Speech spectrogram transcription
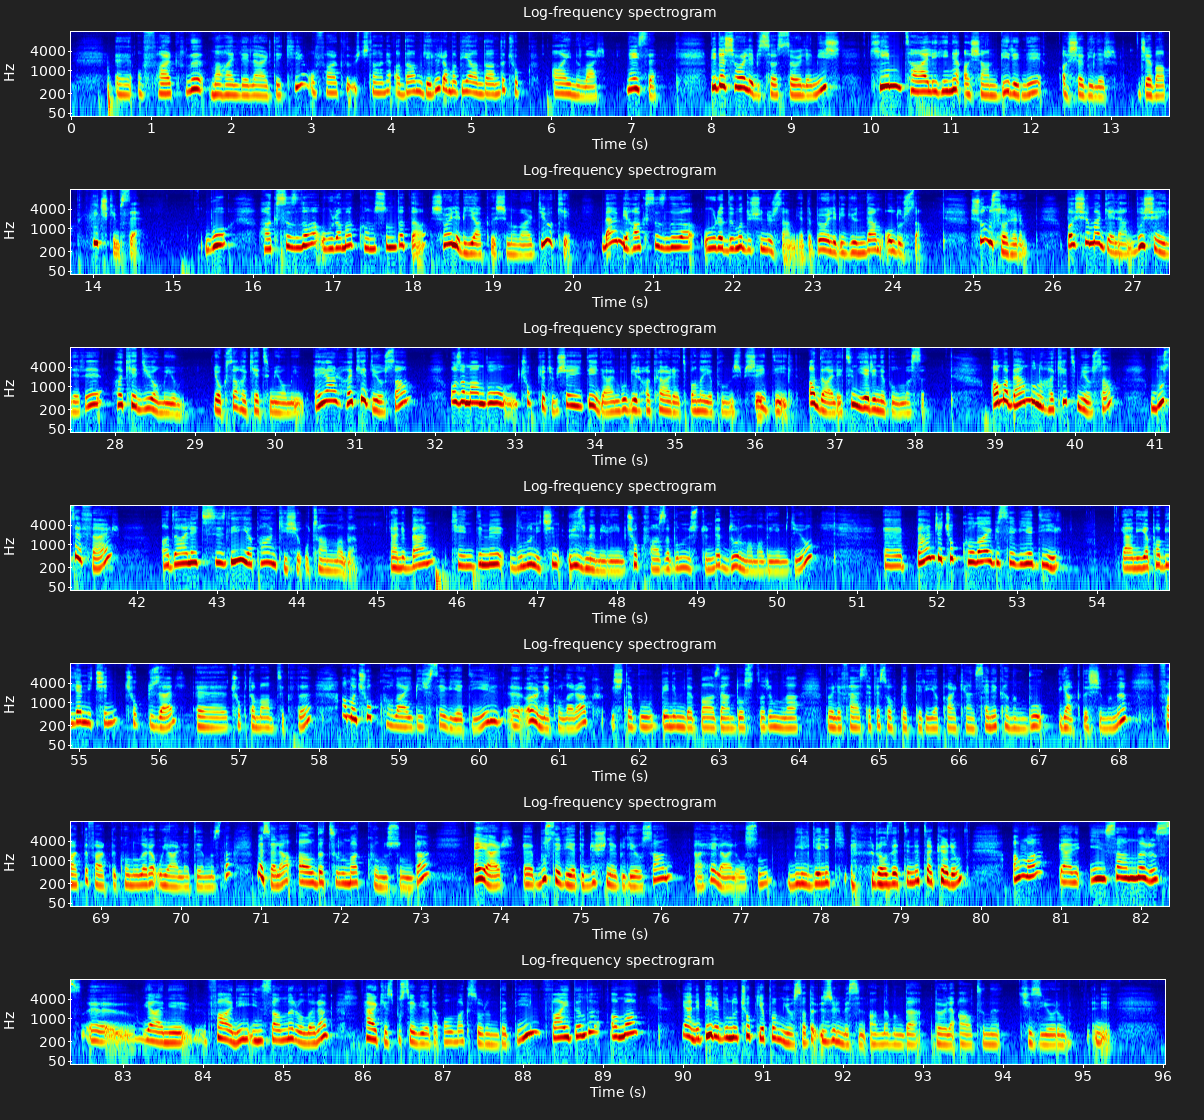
e, o farklı mahallelerdeki o farklı üç tane adam gelir ama bir yandan da çok aynılar. Neyse bir de şöyle bir söz söylemiş. Kim talihini aşan birini aşabilir? Cevap hiç kimse. Bu haksızlığa uğramak konusunda da şöyle bir yaklaşımı var. Diyor ki ben bir haksızlığa uğradığımı düşünürsem ya da böyle bir gündem olursa şunu sorarım. Başıma gelen bu şeyleri hak ediyor muyum yoksa hak etmiyor muyum? Eğer hak ediyorsam o zaman bu çok kötü bir şey değil. Yani bu bir hakaret, bana yapılmış bir şey değil. Adaletin yerini bulması. Ama ben bunu hak etmiyorsam bu sefer adaletsizliği yapan kişi utanmalı. Yani ben kendimi bunun için üzmemeliyim. Çok fazla bunun üstünde durmamalıyım diyor. E, bence çok kolay bir seviye değil. Yani yapabilen için çok güzel, çok da mantıklı ama çok kolay bir seviye değil. Örnek olarak işte bu benim de bazen dostlarımla böyle felsefe sohbetleri yaparken Seneca'nın bu yaklaşımını farklı farklı konulara uyarladığımızda mesela aldatılmak konusunda eğer bu seviyede düşünebiliyorsan helal olsun bilgelik rozetini takarım. Ama yani insanlarız e, yani fani insanlar olarak herkes bu seviyede olmak zorunda değil. Faydalı ama yani biri bunu çok yapamıyorsa da üzülmesin anlamında böyle altını çiziyorum. Hani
